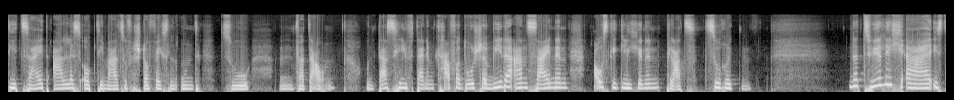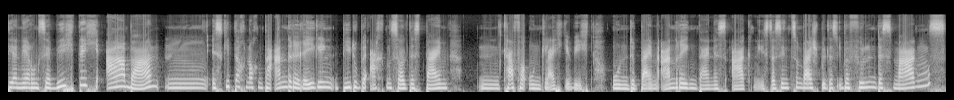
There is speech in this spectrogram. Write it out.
die Zeit, alles optimal zu verstoffwechseln und zu äh, verdauen. Und das hilft deinem Kafferdoscher wieder an seinen ausgeglichenen Platz zu rücken. Natürlich äh, ist die Ernährung sehr wichtig, aber mh, mm, es gibt auch noch ein paar andere Regeln, die du beachten solltest beim Kafferungleichgewicht und beim Anregen deines Agnis. Das sind zum Beispiel das Überfüllen des Magens,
